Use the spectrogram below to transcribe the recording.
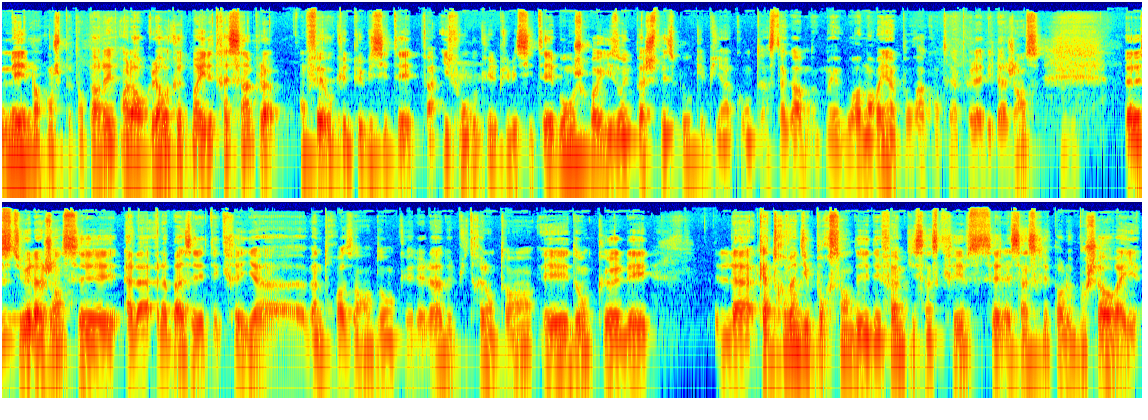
mais par contre, je peux t'en parler. Alors, le recrutement, il est très simple. On fait aucune publicité. Enfin, ils font mmh. aucune publicité. Bon, je crois qu'ils ont une page Facebook et puis un compte Instagram, donc mais vraiment rien pour raconter un peu la vie de l'agence. Mmh. Euh, si tu veux, l'agence, à la, à la base, elle a été créée il y a 23 ans, donc elle est là depuis très longtemps. Et donc, les la 90% des, des, femmes qui s'inscrivent, elles s'inscrivent par le bouche à oreille.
